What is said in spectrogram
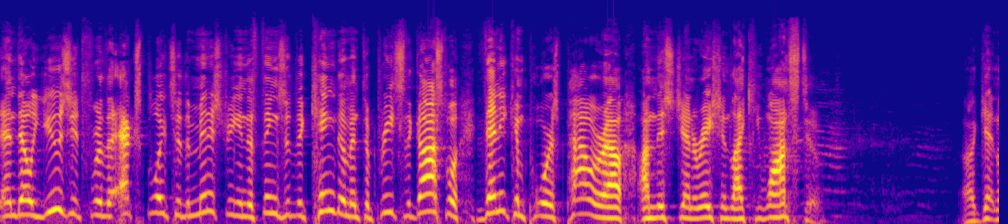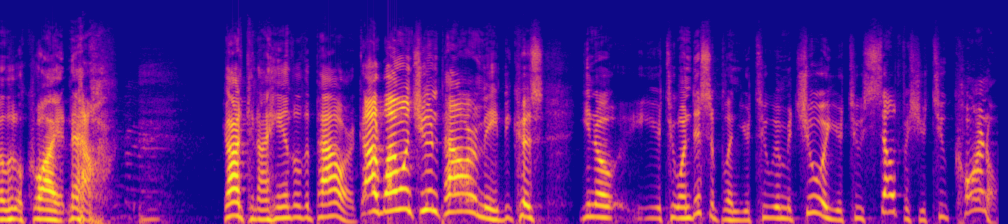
and they'll use it for the exploits of the ministry and the things of the kingdom and to preach the gospel, then he can pour his power out on this generation like he wants to. Uh, getting a little quiet now. God, can I handle the power? God, why won't you empower me? Because, you know, you're too undisciplined, you're too immature, you're too selfish, you're too carnal.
